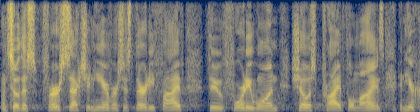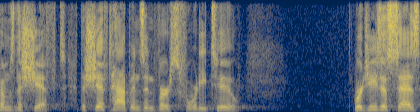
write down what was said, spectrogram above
And so, this first section here, verses 35 through 41, show us prideful minds. And here comes the shift. The shift happens in verse 42 where Jesus says,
